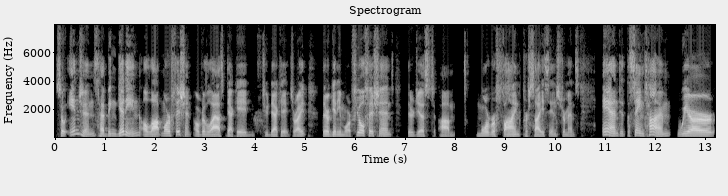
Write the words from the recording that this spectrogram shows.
so engines have been getting a lot more efficient over the last decade, two decades, right? They're getting more fuel efficient. They're just um, more refined, precise instruments. And at the same time, we are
